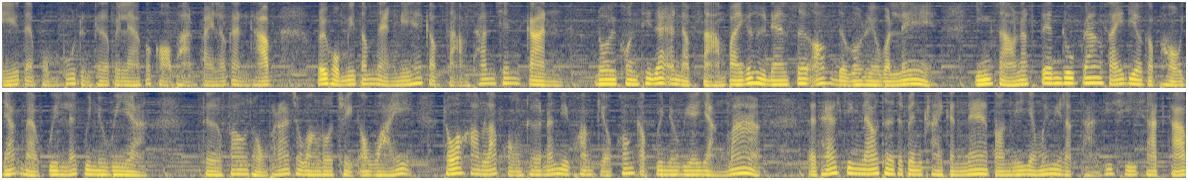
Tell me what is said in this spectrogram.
นี้ แต่ผมพูดถึงเธอไปแล้วก็ขอผ่านไปแล้วกันครับ โดยผมมีตำแหน่งนี้ให้กับ 3 ท่านเช่นกันโดยคนที่ได้อันดับ 3 ไปก็คือ Dancer of the Warrior Valley หญิงสาวนักเต้นรูปร่างไซส์เดียวกับเผ่ายักษ์แบบกวินและกวินเวีย เธอเฝ้าถงพระราชวังโรทริกเอาไว้เพราะว่าความลับของเธอนั้นมีความเกี่ยวข้องกับวินเวียอย่างมาก แต่แท้จริงแล้วเธอจะเป็นใครกันแน่ตอนนี้ยังไม่มีหลักฐานที่ชี้ชัดครับ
